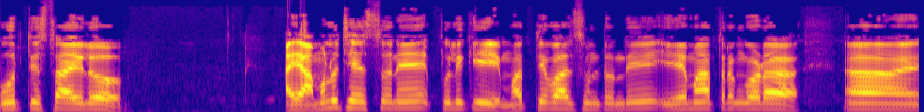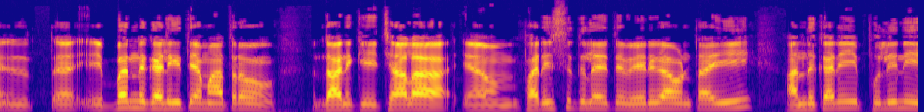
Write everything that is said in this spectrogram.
పూర్తి స్థాయిలో అవి అమలు చేస్తూనే పులికి మత్తు ఇవ్వాల్సి ఉంటుంది. ఏమాత్రం కూడా ఇబ్బంది కలిగితే మాత్రం దానికి చాలా పరిస్థితులు అయితే వేరుగా ఉంటాయి. అందుకని పులిని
